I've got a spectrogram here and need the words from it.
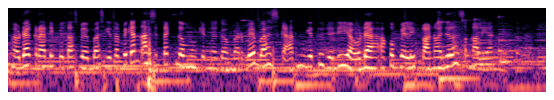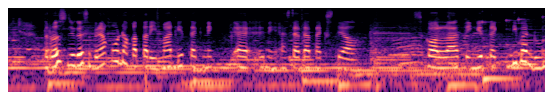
ya udah kreativitas bebas gitu. Tapi kan arsitek gak mungkin ngegambar bebas kan gitu. Jadi ya udah aku pilih plano aja lah sekalian gitu. Terus juga sebenarnya aku udah keterima di teknik eh ini STT tekstil sekolah tinggi tek di Bandung.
